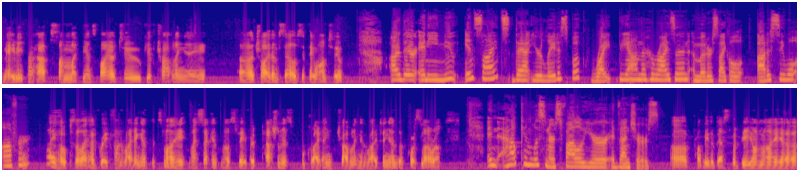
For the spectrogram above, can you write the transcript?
maybe perhaps some might be inspired to give traveling a uh, try themselves if they want to. Are there any new insights that your latest book, Right Beyond the Horizon, a motorcycle odyssey, will offer? I hope so. I had great fun writing it. It's my, my second most favorite passion is book writing, traveling and writing, and of course, Laura. And how can listeners follow your adventures? Uh, probably the best would be on my uh,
